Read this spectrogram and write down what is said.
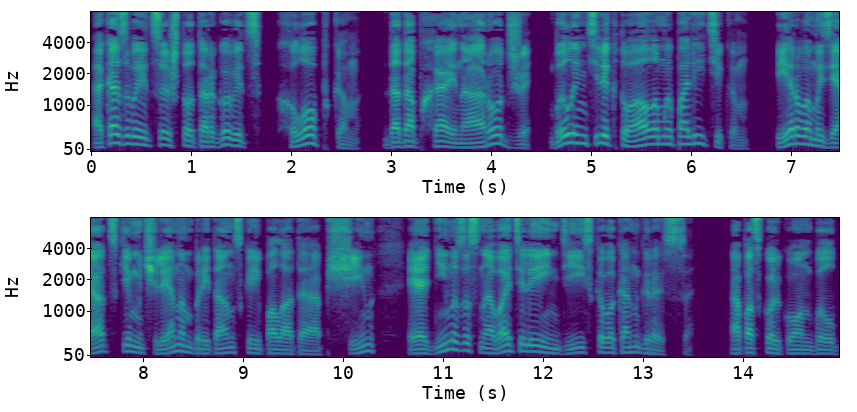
Оказывается, что торговец хлопком Дадабхай на Ороджи был интеллектуалом и политиком, первым азиатским членом Британской палаты общин и одним из основателей Индийского конгресса. А поскольку он был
